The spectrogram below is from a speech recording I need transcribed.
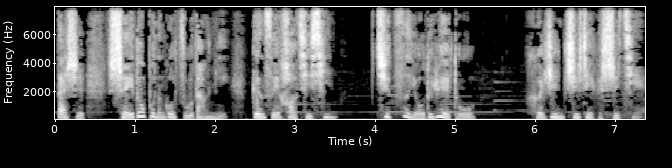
但是谁都不能够阻挡你跟随好奇心，去自由的阅读。和认知这个世界。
